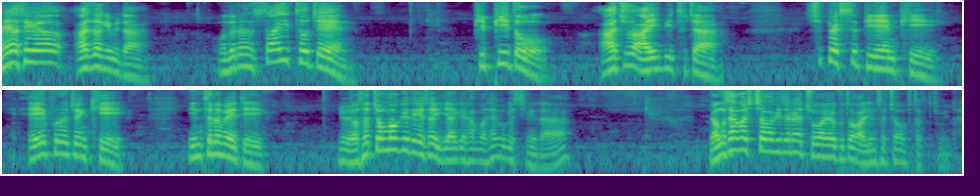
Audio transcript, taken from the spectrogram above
안녕하세요 아덕입니다 오늘은 사이토젠 비피도 아주 아이비 투자 슈펙스 BMP 에이프로젠킥 인트로메딕 요 여섯 종목에 대해서 이야기를 한번 해보겠습니다 영상을 시청하기 전에 좋아요 구독 알림 설정을 부탁드립니다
